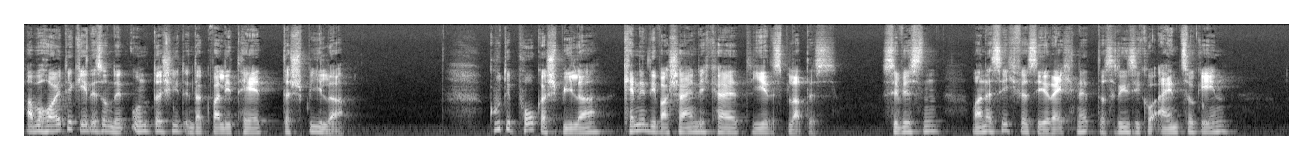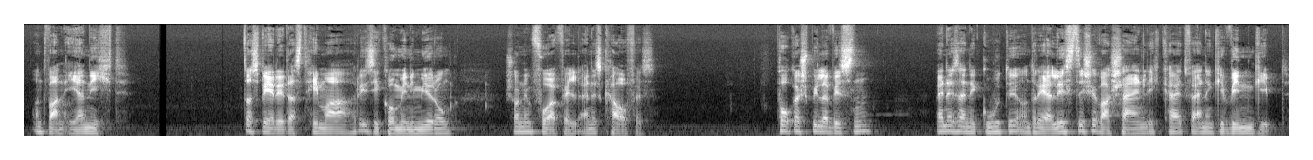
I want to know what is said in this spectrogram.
Aber heute geht es um den Unterschied in der Qualität der Spieler. Gute Pokerspieler kennen die Wahrscheinlichkeit jedes Blattes. Sie wissen, wann es sich für sie rechnet, das Risiko einzugehen und wann eher nicht. Das wäre das Thema Risikominimierung schon im Vorfeld eines Kaufes. Pokerspieler wissen, wenn es eine gute und realistische Wahrscheinlichkeit für einen Gewinn gibt.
